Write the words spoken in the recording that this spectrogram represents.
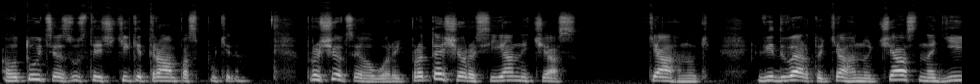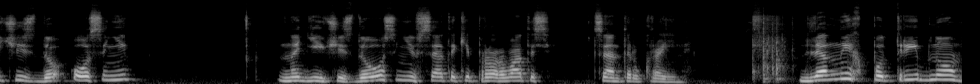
готується зустріч тільки Трампа з Путіним. Про що це говорить? Про те, що росіяни час тягнуть, відверто тягнуть час, надіючись до осені, надіючись до осені, все-таки прорватися в центр України. Для них потрібно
